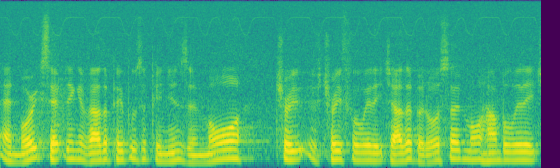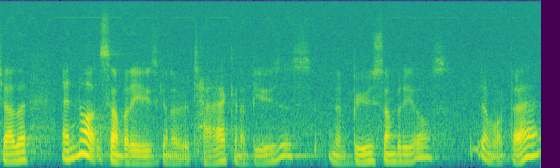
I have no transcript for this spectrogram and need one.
and more accepting of other people's opinions and more truthful with each other, but also more humble with each other, and not somebody who's going to attack and abuse us and abuse somebody else. We don't want that.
